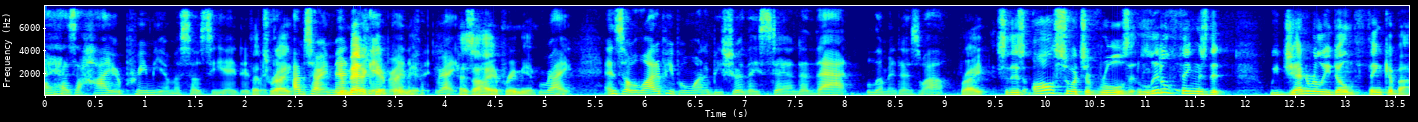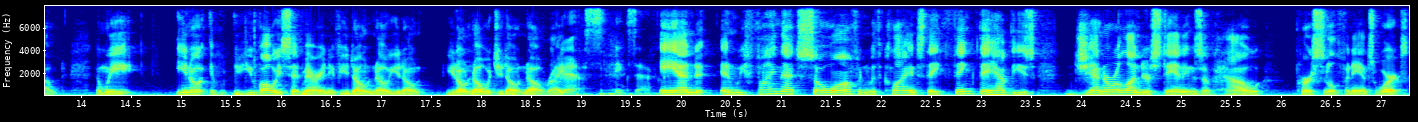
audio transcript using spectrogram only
has a higher premium associated That's with it. right. I'm sorry, your Medicare, Medicare premium. Right. has a higher premium. right. And so a lot of people want to be sure they stay under that limit as well. Right. So there's all sorts of rules, little things that we generally don't think about, and we, you know, if, you've always said, Marion, if you don't know, you don't, you don't know what you don't know, right? Yes, exactly. And and we find that so often with clients, they think they have these general understandings of how personal finance works,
